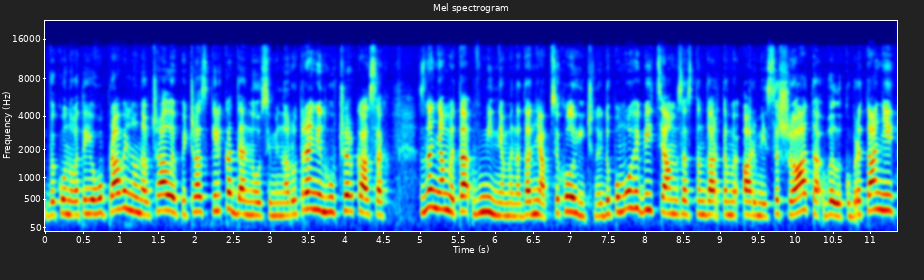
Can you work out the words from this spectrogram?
Виконувати його правильно навчали під час кількаденного семінару тренінгу в Черкасах. Знаннями та вміннями надання психологічної допомоги бійцям за стандартами армії США та Великобританії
